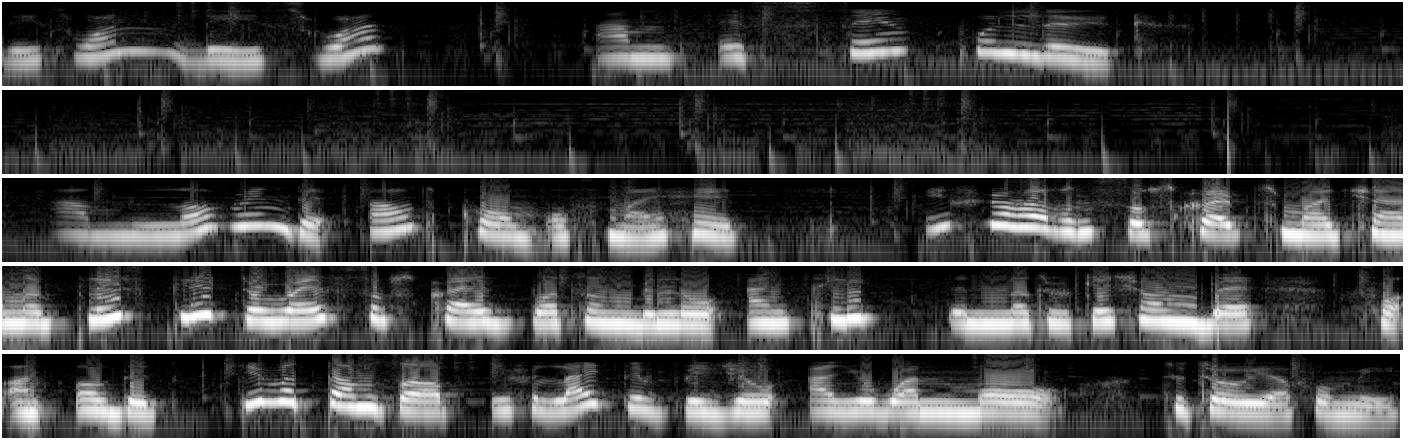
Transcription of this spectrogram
This one this one and a simple look. I'm loving the outcome of my head. If you haven't subscribed to my channel, please click the red subscribe button below and click the notification bell for an update. Give a thumbs up if you like the video and you want more tutorial from me.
